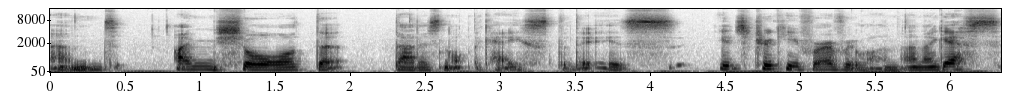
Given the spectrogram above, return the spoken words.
and I'm sure that that is not the case, that it is it's tricky for everyone. And I guess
